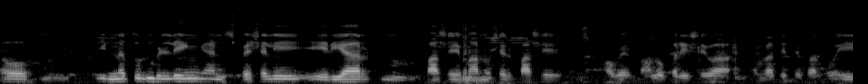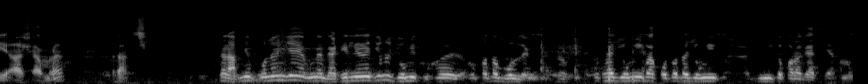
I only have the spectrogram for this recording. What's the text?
ও নতুন বিল্ডিং অ্যান্ড স্পেশালি এরিয়ার পাশে মানুষের পাশে হবে ভালো পরিষেবা আমরা দিতে পারব এই আশা আমরা রাখছি। স্যার আপনি বললেন যে আপনার ব্যাটালিয়নের জন্য জমি কথা বললেন কোথায় জমি বা কতটা জমি চিহ্নিত করা গেছে এখনও?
